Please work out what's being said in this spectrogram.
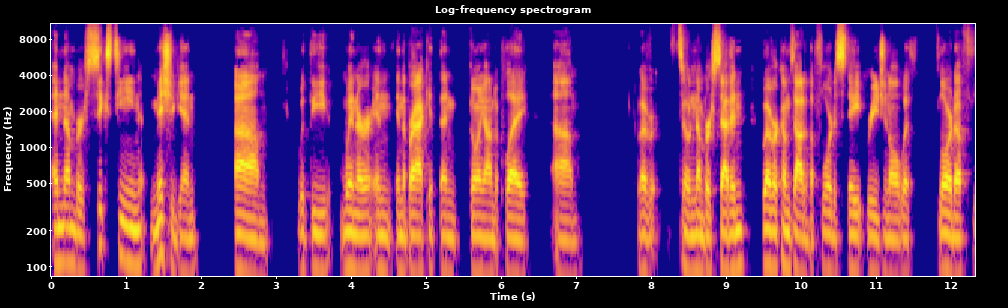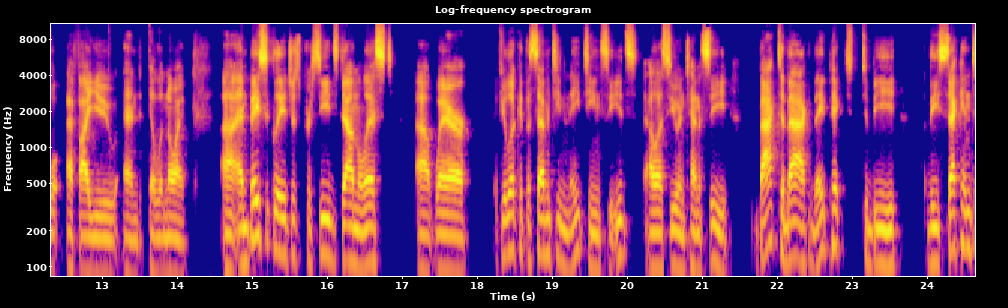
and number 16, Michigan. Um, with the winner in in the bracket then going on to play um, whoever so number seven whoever comes out of the florida state regional with florida fiu and illinois. Uh, and basically it just proceeds down the list uh, where if you look at the 17 and 18 seeds lsu and tennessee back to back they picked to be the second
